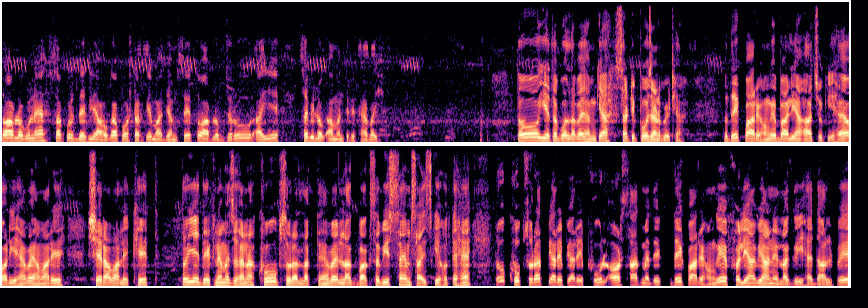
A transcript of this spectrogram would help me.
तो आप लोगों ने सब कुछ देख लिया होगा पोस्टर के माध्यम से तो आप लोग ज़रूर आइए, सभी लोग आमंत्रित हैं भाई। तो ये तो बोल रहा भाई, हम क्या सटी पोजण बैठा तो देख पा रहे होंगे बालियाँ आ चुकी है और ये हैं भाई हमारे शेरा वाले खेत। तो ये देखने में जो है ना, खूबसूरत लगते हैं भाई, लगभग सभी सेम साइज़ के होते हैं। तो खूबसूरत प्यारे प्यारे फूल और साथ में देख देख पा रहे होंगे फलियाँ भी आने लग गई है दाल पे।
